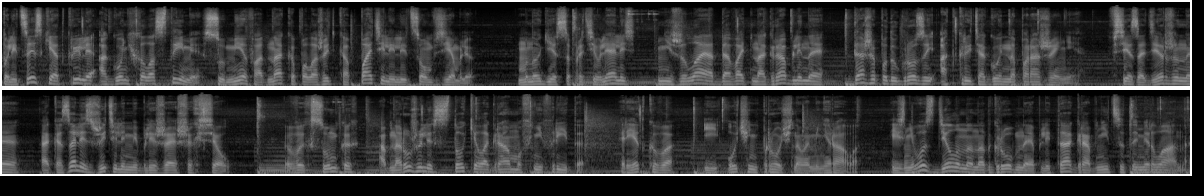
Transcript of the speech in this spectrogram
Полицейские открыли огонь холостыми, сумев, однако, положить копателей лицом в землю. Многие сопротивлялись, не желая отдавать награбленное, даже под угрозой открыть огонь на поражение. Все задержанные оказались жителями ближайших сел. В их сумках обнаружили 100 килограммов нефрита, редкого и очень прочного минерала. Из него сделана надгробная плита гробницы Тамерлана.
